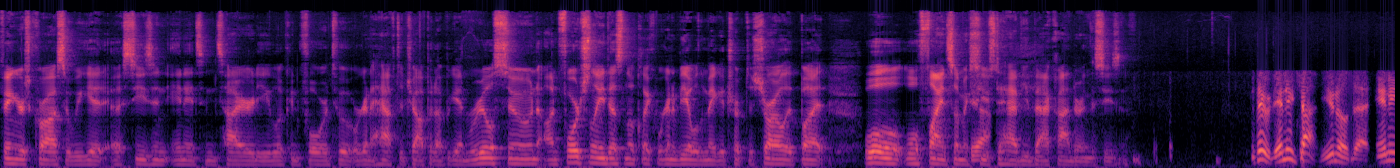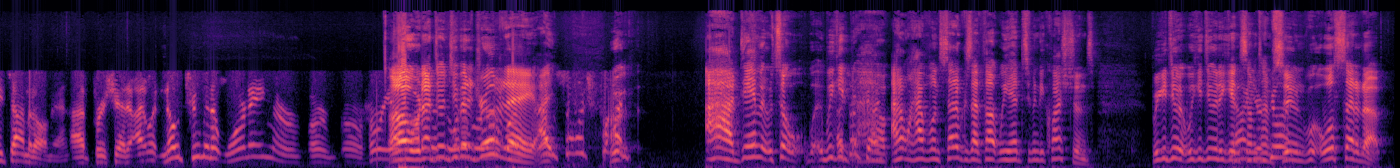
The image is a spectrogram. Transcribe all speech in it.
Fingers crossed that we get a season in its entirety. Looking forward to it. We're going to have to chop it up again real soon. Unfortunately, it doesn't look like we're going to be able to make a trip to Charlotte, but we'll we'll find some excuse Yeah. to have you back on during the season. Dude, anytime. You know that. Anytime at all, man. I appreciate it. I went no two minute warning or, or, or hurry up. Oh, we're not doing two-minute drill today. I- was so much fun. Ah, damn it! So we could. Okay. Oh, I don't have one set up because I thought we had too many questions. We could do it. We could do it again No, sometime soon. We'll, we'll set it up.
